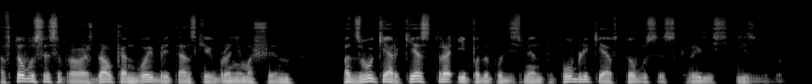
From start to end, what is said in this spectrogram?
Автобусы сопровождал конвой британских бронемашин. Под звуки оркестра и под аплодисменты публики автобусы скрылись из виду.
